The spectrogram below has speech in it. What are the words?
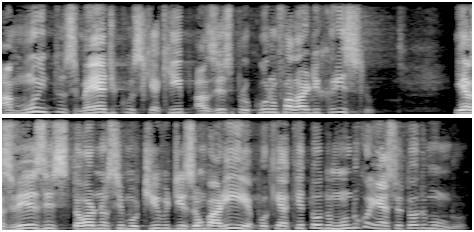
há muitos médicos que aqui às vezes procuram falar de Cristo. E às vezes tornam-se motivo de zombaria, porque aqui todo mundo conhece todo mundo.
